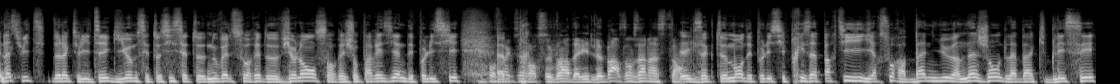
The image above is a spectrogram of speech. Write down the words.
La suite de l'actualité, Guillaume, c'est aussi cette nouvelle soirée de violence en région parisienne. Des policiers. C'est pour ça que nous allons recevoir David Lebars dans un instant. Exactement, des policiers pris à partie. Hier soir à Bagneux, un agent de la BAC blessé.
